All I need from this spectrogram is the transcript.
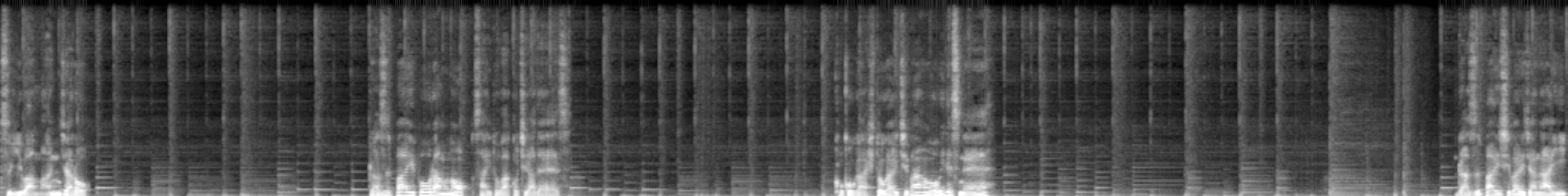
次はマンジャロ。ラズパイフォーラムのサイトはこちらです。ここが人が一番多いですね。ラズパイ縛りじゃない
